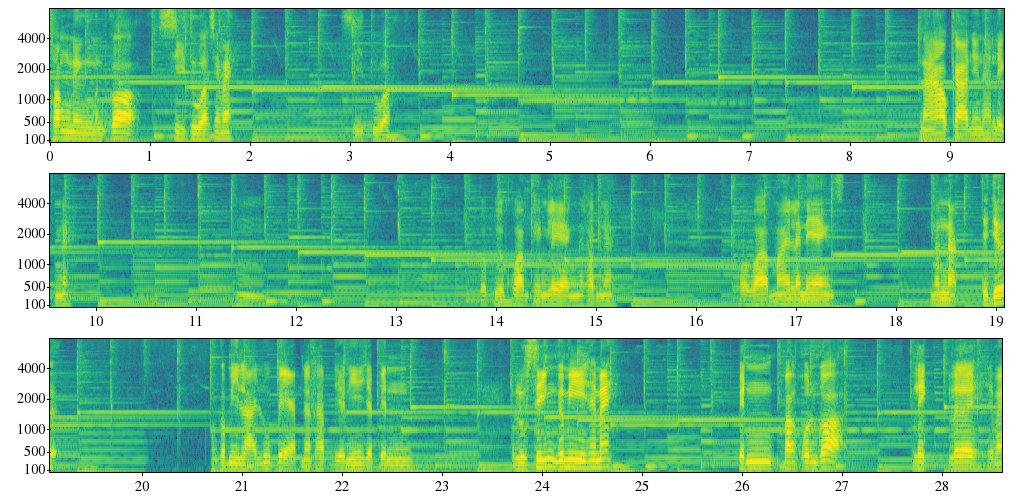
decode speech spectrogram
ช่องหนึ่งมันก็สี่ตัวใช่ไหมสี่ตัว หนาเอาการอยู่นะเหล็กนะก็เพื่อความแข็งแรงนะครับนะ เพราะว่าไม้ละแนงน้ำหนักจะเยอะ มันก็มีหลายรูปแบบนะครับ เดี๋ยวนี้จะเป็น ลูซิงก็มีใช่ไหมเป็นบางคนก็เหล็กเลยใช่ไหม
